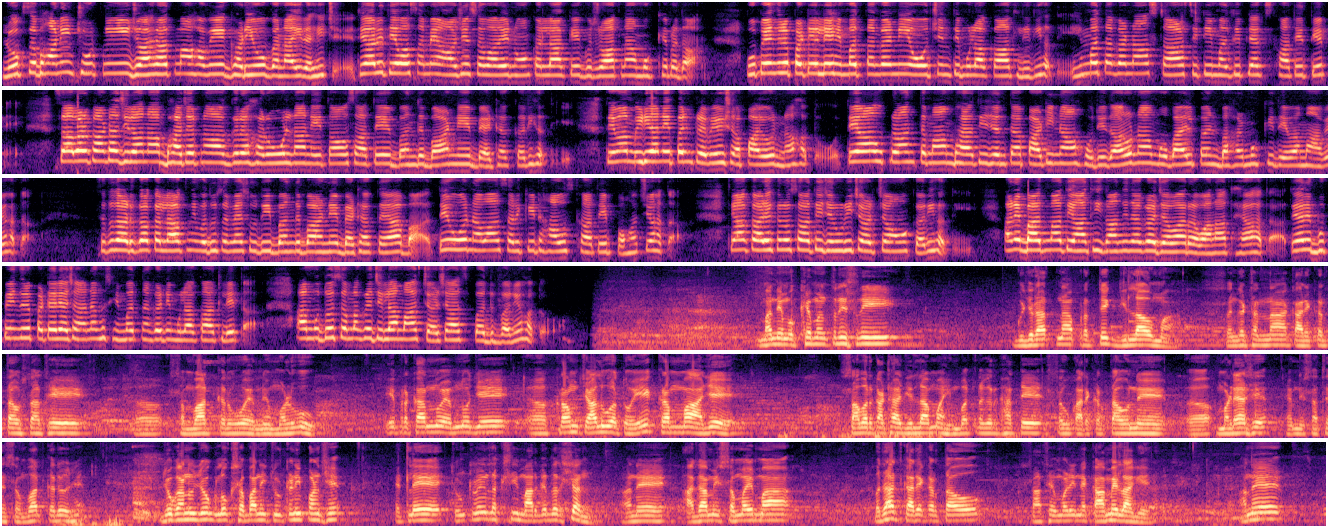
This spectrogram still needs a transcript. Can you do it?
લોકસભાની ચૂંટણીની જાહેરાતમાં હવે ઘડીઓ ગણાઈ રહી છે. ત્યારે તેવા સમયે આજે સવારે નવ કલાકે ગુજરાતના મુખ્યપ્રધાન ભૂપેન્દ્ર પટેલે હિંમતનગરની ઓચિંતી મુલાકાત લીધી હતી. હિંમતનગરના સ્ટાર સિટી મલ્ટીપ્લેક્સ ખાતે તેમણે સાબરકાંઠા જિલ્લાના ભાજપના અગ્ર હરોળના નેતાઓ સાથે બંધ બારને બેઠક કરી હતી. તેમાં મીડિયાને પણ પ્રવેશ અપાયો ન હતો. તે આ ઉપરાંત તમામ ભારતીય જનતા પાર્ટીના હોદ્દેદારોના મોબાઈલ પણ બહાર મૂકી દેવામાં આવ્યા હતા. સતત અડધા કલાકની વધુ સમય સુધી બંધ બારને બેઠક થયા બાદ તેઓ નવા સર્કિટ હાઉસ ખાતે પહોંચ્યા હતા. ત્યાં કાર્યકરો સાથે જરૂરી ચર્ચાઓ કરી હતી અને બાદમાં ત્યાંથી ગાંધીનગર જવા રવાના થયા હતા. ત્યારે ભૂપેન્દ્ર પટેલે અચાનક હિંમતનગરની મુલાકાત લેતા આ મુદ્દો સમગ્ર જિલ્લામાં ચર્ચાસ્પદ બન્યો હતો. માન્ય મુખ્યમંત્રી શ્રી, ગુજરાતના પ્રત્યેક જિલ્લાઓમાં સંગઠનના કાર્યકર્તાઓ સાથે સંવાદ કરવો, એમને મળવું એ પ્રકારનો એમનો જે ક્રમ ચાલુ હતો, એ ક્રમમાં આજે સાબરકાંઠા જિલ્લામાં હિંમતનગર ખાતે સૌ કાર્યકર્તાઓને મળ્યા છે. એમની સાથે સંવાદ કર્યો છે. જોગાનુજોગ લોકસભાની ચૂંટણી પણ છે. એટલે ચૂંટણીલક્ષી માર્ગદર્શન અને આગામી સમયમાં બધા જ કાર્યકર્તાઓ સાથે મળીને કામે લાગે. અને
